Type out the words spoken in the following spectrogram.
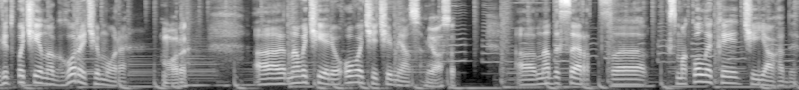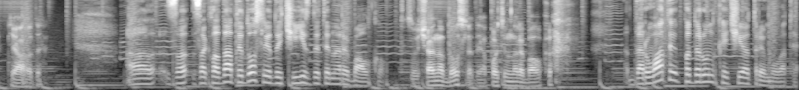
Відпочинок, гори чи море? море, А, на вечерю овочі чи м'ясо? м'ясо, А, на десерт е, смаколики чи ягоди? ягоди. А, за- закладати досліди чи їздити на рибалку? Звичайно, досліди, а потім на рибалку. Дарувати подарунки чи отримувати?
